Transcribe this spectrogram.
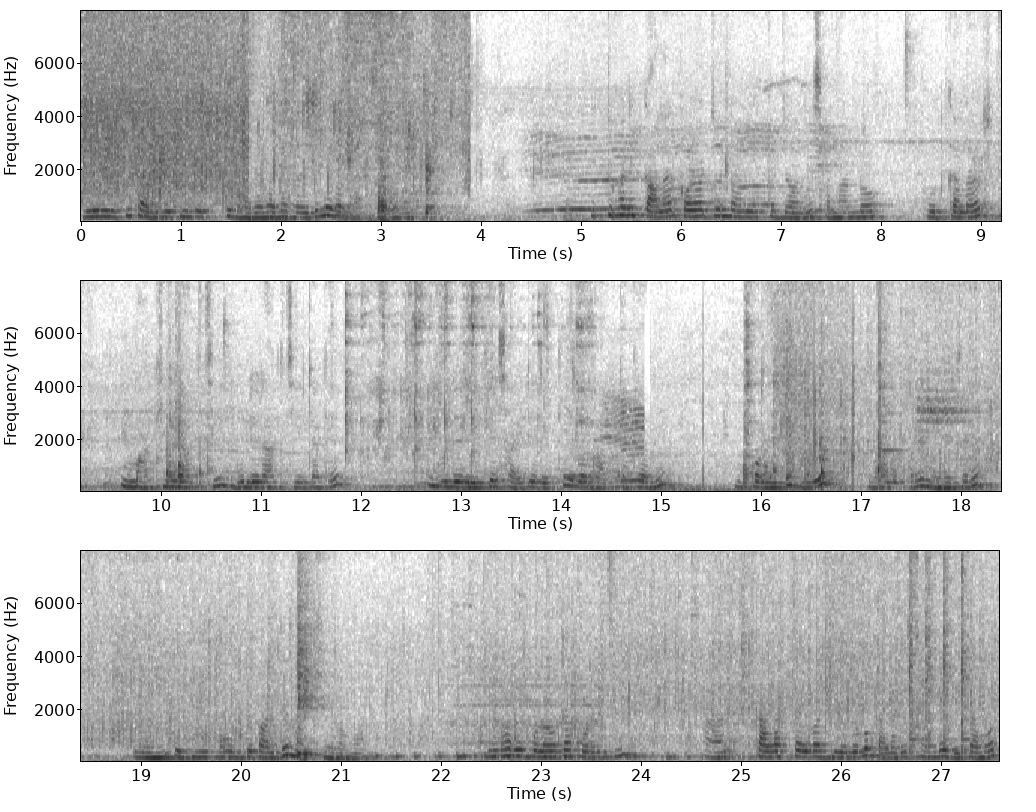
দিয়ে দিয়েছি কাজু কিশমিশ একটু ভাজা ভাজা হয়ে গেলে এবার দেবো একটুখানি কালার করার জন্য আমি একটু জলে সামান্য ফুড কালার মাখিয়ে রাখছি, গুলে রাখছি এটাকে। গুলে রেখে সাইডে রেখে এবার ভাতটাকে আমি কড়াইতে দিয়ে ভালো করে নেড়ে চেড়ে উল্টে পাল্টে মাখিয়ে নেব। এইভাবে পোলাওটা করেছি। আর কালারটা এবার দিয়ে দেবো। কালারের সঙ্গে দু চামচ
